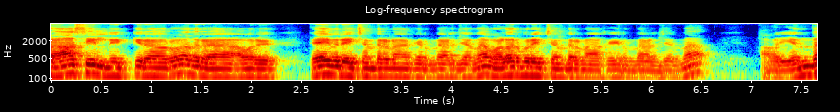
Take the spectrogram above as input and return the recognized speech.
ராசியில் நிற்கிறாரோ அது அவர் தேய்விரை சந்திரனாக இருந்தாலும் சரிதான் வளர்பிறை சந்திரனாக இருந்தாலும் சரிதான் அவர் எந்த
